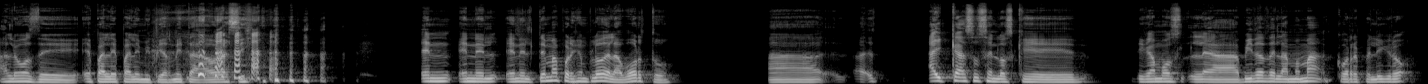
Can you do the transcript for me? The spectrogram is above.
hablemos de épale, épale mi piernita, ahora sí. en, en, el, en el tema, por ejemplo, del aborto, ah, ah, hay casos en los que, digamos, la vida de la mamá corre peligro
